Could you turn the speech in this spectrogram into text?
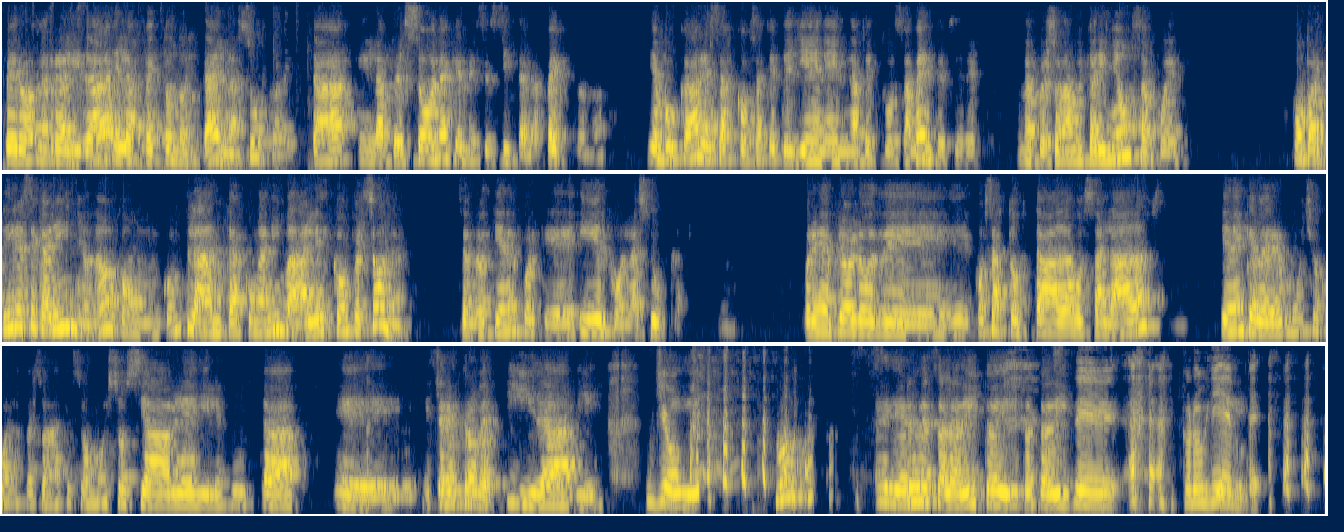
Pero en realidad el afecto no está en el azúcar, está en la persona que necesita el afecto, ¿no? Y en buscar esas cosas que te llenen afectuosamente. Si eres una persona muy cariñosa, pues compartir ese cariño, ¿no? Con, con plantas, con animales, con personas. O sea, no tienes por qué ir con el azúcar. Por ejemplo, lo de cosas tostadas o saladas tienen que ver mucho con las personas que son muy sociables y les gusta eh, ser extrovertidas. Y, Yo. eres de saladito y tostadito. Sí, crujiente. Sí,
